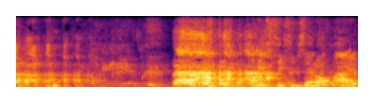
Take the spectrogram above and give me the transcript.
fucking idiot. Only 60% off, mate.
